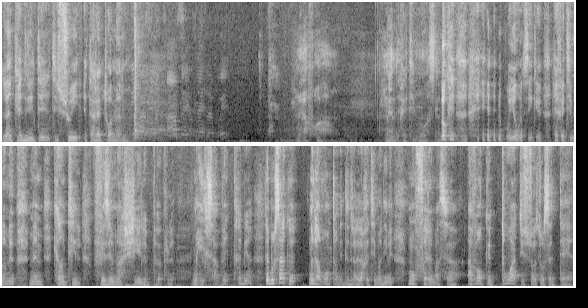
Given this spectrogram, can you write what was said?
L'incrédulité t'essuie et t'arrête toi-même. Mais la foi mène effectivement à cela. Donc, nous voyons aussi que, effectivement, même, même quand il faisait marcher le peuple, mais il savait très bien. C'est pour ça que nous avons entendu effectivement dit, mais mon frère et ma soeur, avant que toi tu sois sur cette terre,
